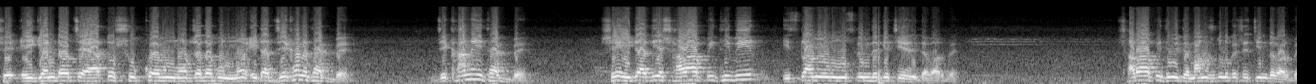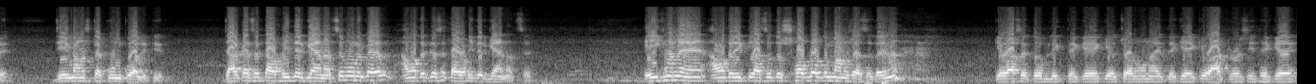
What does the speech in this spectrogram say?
সে এই জ্ঞানটা হচ্ছে এত সূক্ষ্ম এবং মর্যাদাপূর্ণ, এটা যেখানে থাকবে যেখানেই থাকবে, সে এটা দিয়ে সারা পৃথিবীর ইসলাম এবং মুসলিমদেরকে চিনে নিতে পারবে। সারা পৃথিবীতে মানুষগুলোকে সে চিনতে পারবে যে মানুষটা কোন কোয়ালিটির। যার কাছে তাওহিদের জ্ঞান আছে, মনে করেন আমাদের কাছে তাওহিদের জ্ঞান আছে। এইখানে আমাদের এই ক্লাসে তো সব রকম মানুষ আছে, তাই না? কেউ আসে তবলিক থেকে, কেউ চরমনাই থেকে, কেউ আটরসি থেকে,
